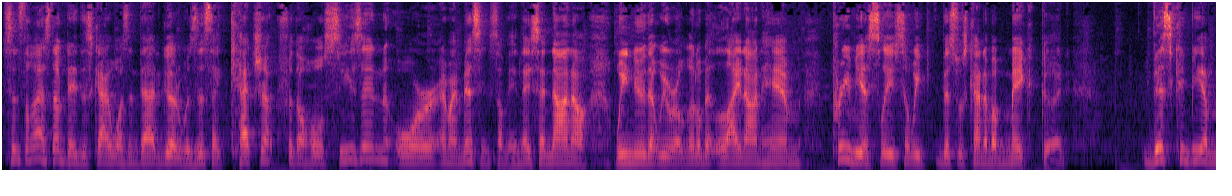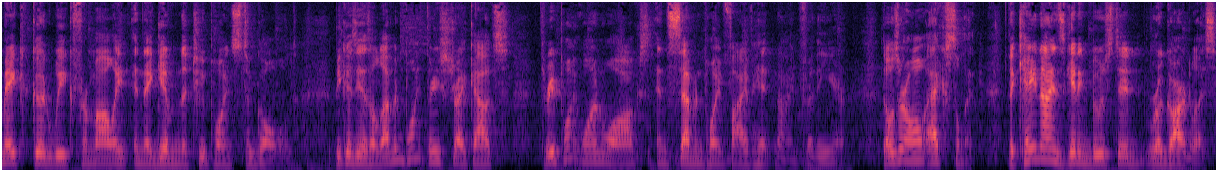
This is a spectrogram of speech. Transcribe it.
since the last update, this guy wasn't that good. Was this a catch up for the whole season, or am I missing something?" And they said, "No, no. We knew that we were a little bit light on him previously, so we this was kind of a make good. This could be a make good week for Mahle, and they give him the two points to gold because he has 11.3 strikeouts, 3.1 walks, and 7.5 hit nine for the year. Those are all excellent." The K9 is getting boosted regardless,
